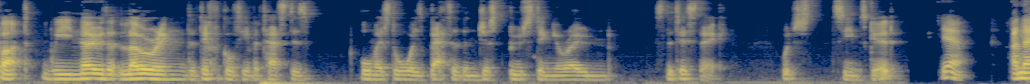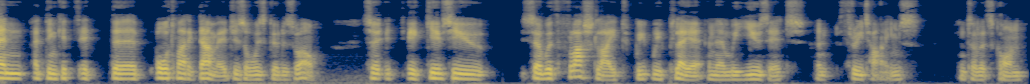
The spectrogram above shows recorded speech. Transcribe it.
But we know that lowering the difficulty of a test is almost always better than just boosting your own statistic, which seems good. Yeah, and then I think it, it the automatic damage is always good as well. So it, it gives you so with flashlight we, we play it and then we use it and three times until it's gone,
